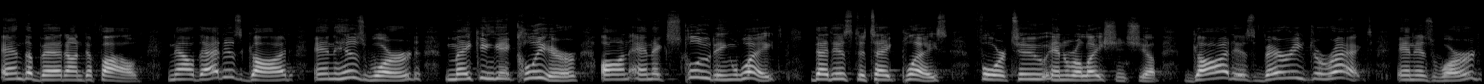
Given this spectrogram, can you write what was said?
and the bed undefiled. Now, that is God in His Word making it clear on an excluding wait that is to take place for two in relationship. God is very direct in His Word.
